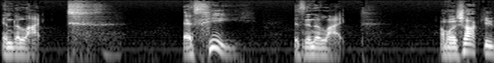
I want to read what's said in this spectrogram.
in the light as he is in the light. I'm going to shock you.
